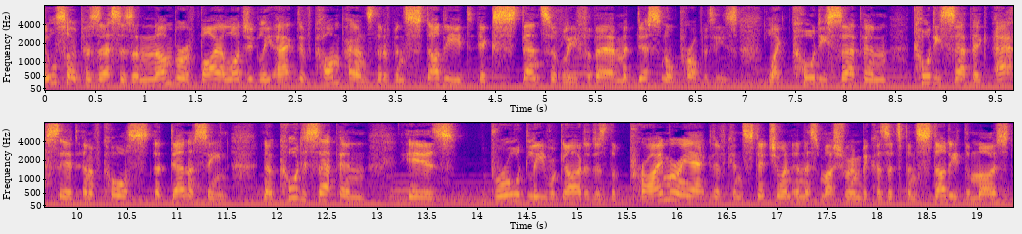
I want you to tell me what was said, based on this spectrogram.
also possesses a number of biologically active compounds that have been studied extensively for their medicinal properties, like cordycepin, cordycepic acid, and of course, adenosine. Now, cordycepin is broadly regarded as the primary active constituent in this mushroom because it's been studied the most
